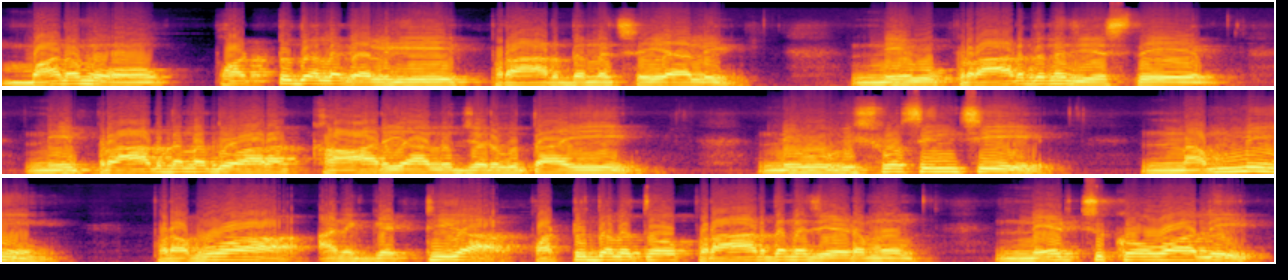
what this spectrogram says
మనము పట్టుదల కలిగి ప్రార్థన చేయాలి. నీవు ప్రార్థన చేస్తే నీ ప్రార్థన ద్వారా కార్యాలు జరుగుతాయి. నువ్వు విశ్వసించి నమ్మి ప్రభువా అని గట్టిగా పట్టుదలతో ప్రార్థన చేయడము నేర్చుకోవాలి.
